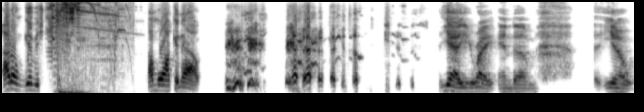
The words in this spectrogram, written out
I don't give a sh- I'm walking out. Yeah, you're right, and um, you know,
